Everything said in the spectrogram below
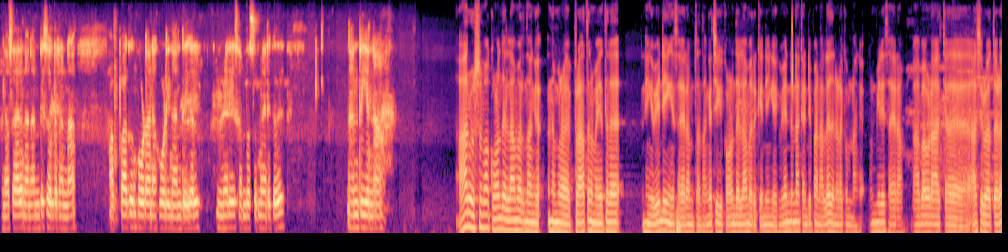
மனசார நான் நன்றி சொல்றேன் அண்ணா. அப்பாவுக்கும் கோடான கோடி நன்றிகள். உண்மையிலேயே சந்தோஷமா இருக்குது. நன்றி அண்ணா. ஆறு வருஷமாக குழந்தை இல்லாமல் இருந்தாங்க. நம்ம பிரார்த்தனை மையத்தில் நீங்கள் வேண்டிங்க சாயராம். தன் தங்கச்சிக்கு குழந்தை இல்லாமல் இருக்கு. நீங்கள் வேண்டுன்னா கண்டிப்பாக நல்லது நடக்கும்னாங்க. உண்மையிலே சாயராம் பாபாவோட க ஆசீர்வாதத்தோட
